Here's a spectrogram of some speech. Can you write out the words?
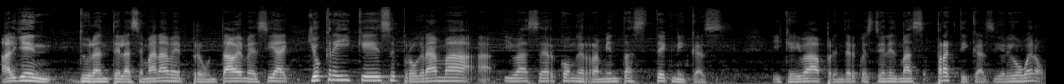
Alguien durante la semana me preguntaba y me decía, yo creí que ese programa ah, iba a ser con herramientas técnicas y que iba a aprender cuestiones más prácticas. Y yo le digo, bueno,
